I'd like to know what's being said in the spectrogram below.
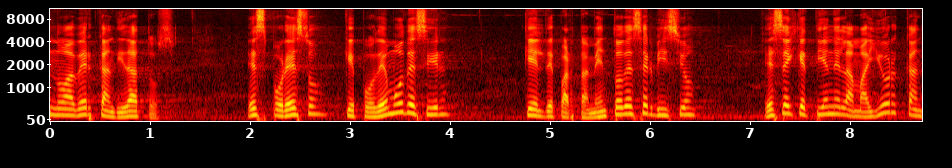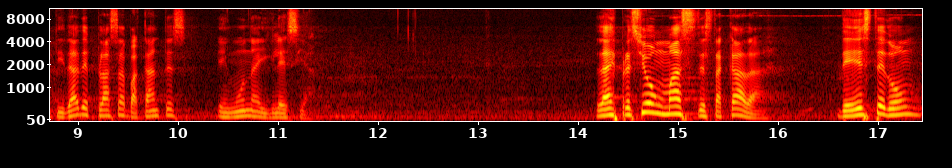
no haber candidatos. Es por eso que podemos decir que el departamento de servicio es el que tiene la mayor cantidad de plazas vacantes en una iglesia. La expresión más destacada de este don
